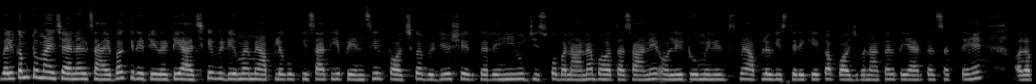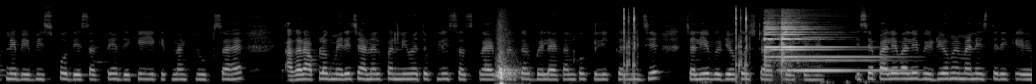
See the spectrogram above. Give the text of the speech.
Welcome to my channel Sahiba creativity. आज के वीडियो में मैं आप लोगों के साथ ये पेंसिल पॉच का वीडियो शेयर कर रही हूँ, जिसको बनाना बहुत आसान है। ओनली टू मिनट्स में आप लोग इस तरीके का पॉच बनाकर तैयार कर सकते हैं और अपने बेबीज़ को दे सकते हैं। देखिए, ये कितना क्यूट सा है। अगर आप लोग मेरे चैनल पर न्यू है तो प्लीज़ सब्सक्राइब कर कर बेलाइकन को क्लिक कर लीजिए। चलिए, वीडियो को स्टार्ट करते हैं। इससे पहले वाले वीडियो में मैंने इस तरीके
